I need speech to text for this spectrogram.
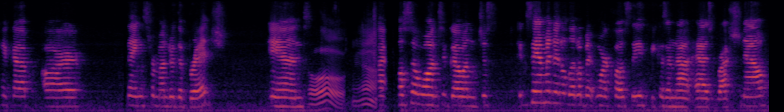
pick up our things from under the bridge. And Oh, yeah. I also want to go and just examine it a little bit more closely because I'm not as rushed now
